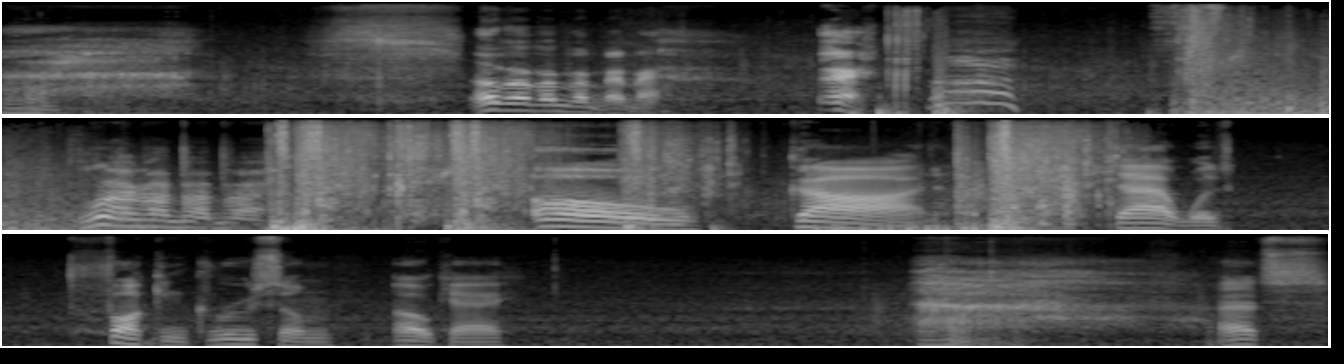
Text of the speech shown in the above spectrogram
oh, God. That was fucking gruesome. Okay. That's...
